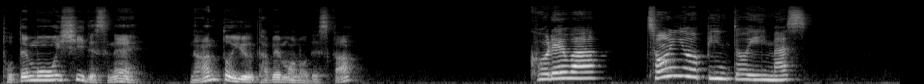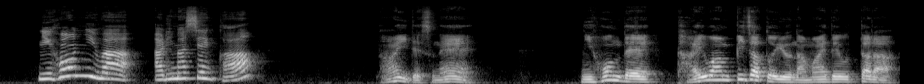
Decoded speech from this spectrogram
とても美味しいですね。何という食べ物ですか？これは、チョンヨーピンと言います。日本にはありませんか？ないですね。日本で台湾ピザという名前で売ったら、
